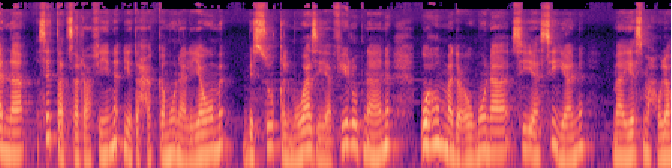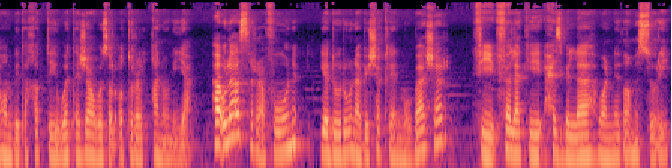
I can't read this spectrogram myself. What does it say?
أن ستة صرافين يتحكمون اليوم بالسوق الموازية في لبنان وهم مدعومون سياسيا ما يسمح لهم بتخطي وتجاوز الأطر القانونية. هؤلاء الصرافون يدورون بشكل مباشر في فلك حزب الله والنظام السوري.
